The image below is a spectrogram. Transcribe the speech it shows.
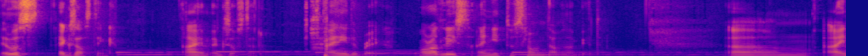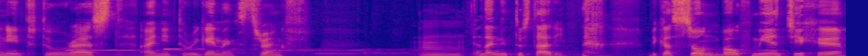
It was exhausting. I am exhausted. I need a break. Or at least I need to slow down a bit. Um, I need to rest, I need to regain my strength, mm, and I need to study. because soon both me and Cichy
